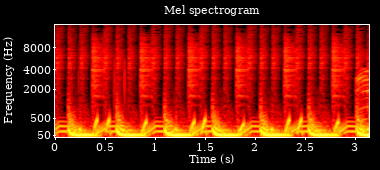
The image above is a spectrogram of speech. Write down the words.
Yeah.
